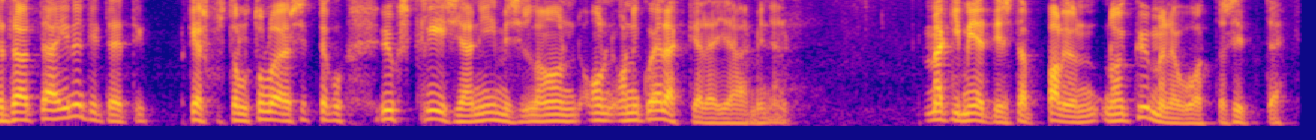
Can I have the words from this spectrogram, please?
Ja tämä, tämä identiteettikeskustelu tulee sitten, kun yksi kriisihän ihmisillä on, on, on niin kuin eläkkeelle jääminen. Mäkin mietin sitä paljon noin kymmenen vuotta sitten –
